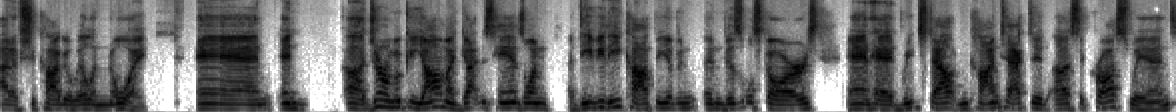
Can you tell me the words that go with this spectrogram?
out of Chicago, Illinois, and and uh, General Mukoyama had gotten his hands on a DVD copy of In- Invisible Scars and had reached out and contacted us at Crosswinds.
